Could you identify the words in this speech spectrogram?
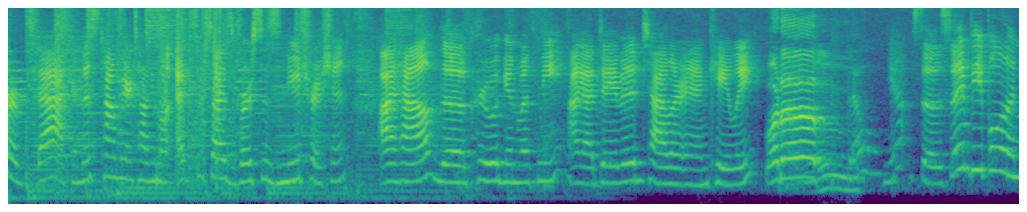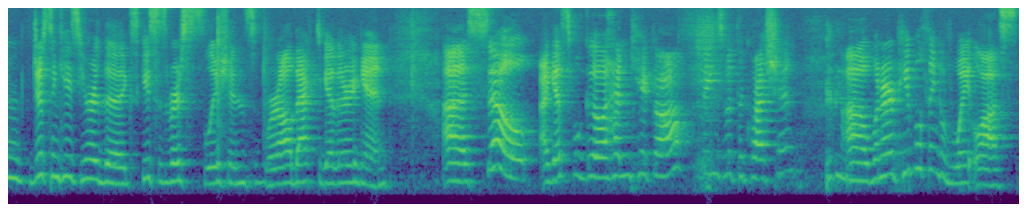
are back, and this time we are talking about exercise versus nutrition. I have the crew again with me. I got David, Tyler, and Kaylee. What up? Hello. Yeah, so same people, and just in case you heard the excuses versus solutions, we're all back together again. Uh, so I guess we'll go ahead and kick off things with the question. Uh, whenever people think of weight loss,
